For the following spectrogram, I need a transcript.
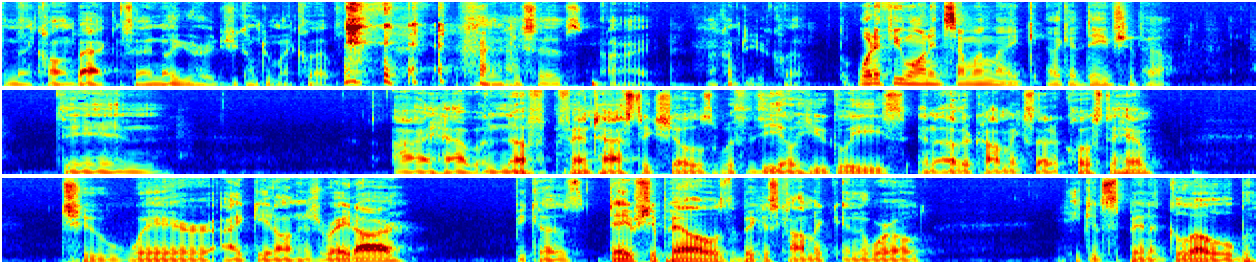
And then I call him back and say, "I know you heard. You should come to my club." and he says, "All right, I'll come to your club." What if you wanted someone like like a Dave Chappelle? Then I have enough fantastic shows with D.L. Hughley's and other comics that are close to him to where I get on his radar because Dave Chappelle is the biggest comic in the world. He could spin a globe,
